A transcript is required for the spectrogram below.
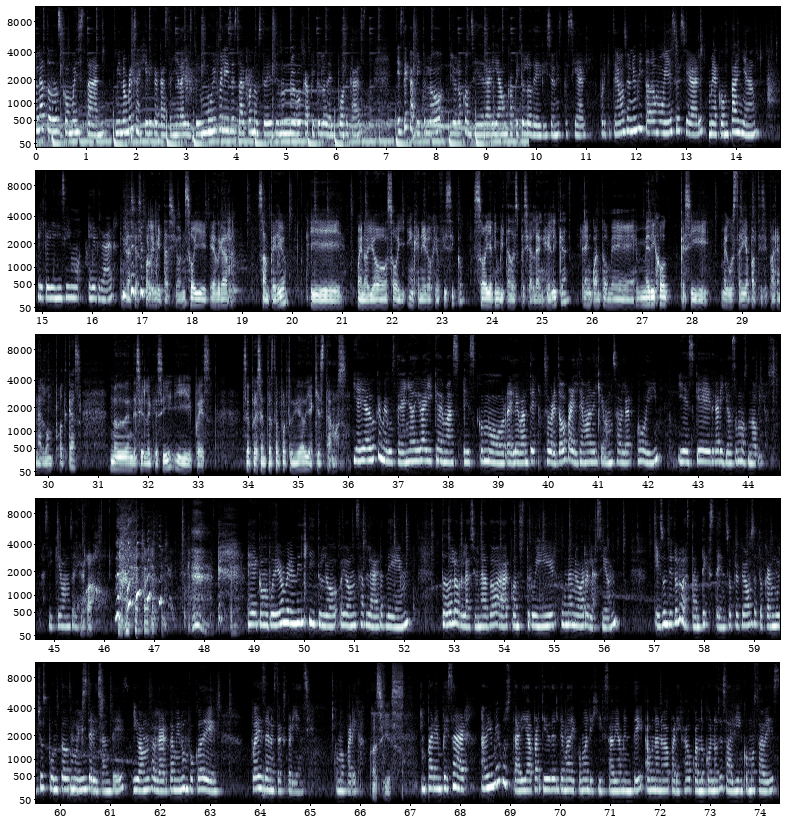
Hola a todos, ¿cómo están? Mi nombre es Angélica Castañeda y estoy muy feliz de estar con ustedes en un nuevo capítulo del podcast. Este capítulo yo lo consideraría un capítulo de edición especial porque tenemos un invitado muy especial. Me acompaña el queridísimo Edgar. Gracias por la invitación. Soy Edgar Samperio y bueno, yo soy ingeniero geofísico. Soy el invitado especial de Angélica. En cuanto me, me dijo que si me gustaría participar en algún podcast, no duden en decirle que sí y pues se presentó esta oportunidad y aquí estamos. Y hay algo que me gustaría añadir ahí que además es como relevante, sobre todo para el tema del que vamos a hablar hoy, y es que Edgar y yo somos novios. Así que vamos a dejar. Wow. Eh, como pudieron ver en el título, hoy vamos a hablar de todo lo relacionado a construir una nueva relación. Es un título bastante extenso, creo que vamos a tocar muchos puntos muy, interesantes y vamos a hablar también un poco de, pues, de nuestra experiencia como pareja. Así es. Para empezar, a mí me gustaría partir del tema de cómo elegir sabiamente a una nueva pareja o cuando conoces a alguien, cómo sabes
